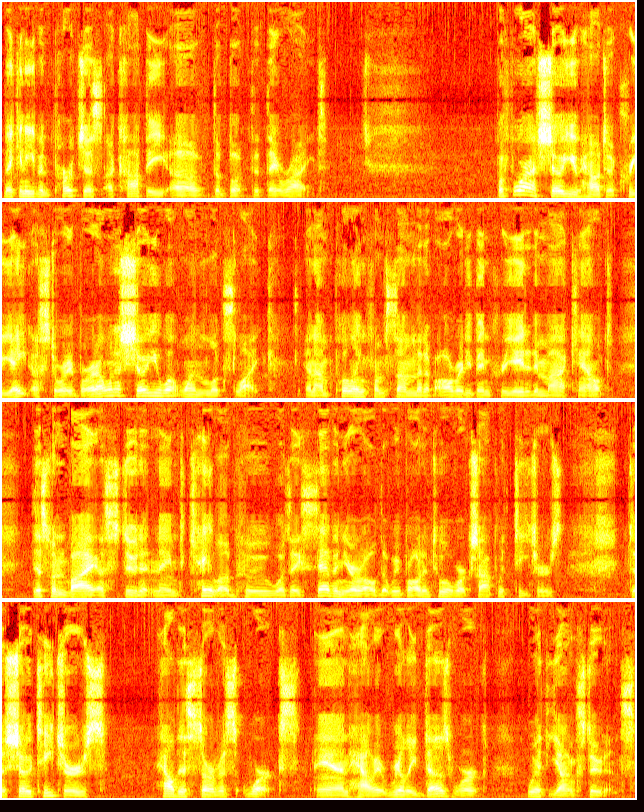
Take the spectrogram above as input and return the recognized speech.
They can even purchase a copy of the book that they write. Before I show you how to create a Storybird, I want to show you what one looks like. And I'm pulling from some that have already been created in my account. This one by a student named Caleb, who was a seven-year-old that we brought into a workshop with teachers to show teachers how this service works and how it really does work with young students.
